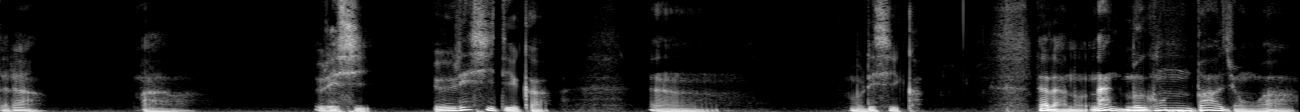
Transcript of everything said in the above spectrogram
たらまあ嬉しい。嬉しいっていうかうん嬉しいか。ただあのな無言バージョンは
